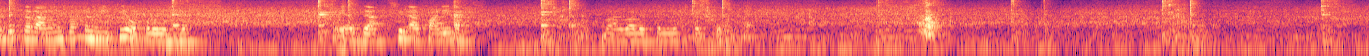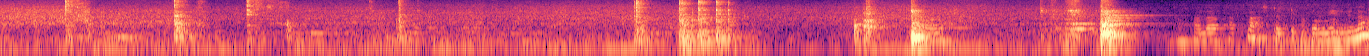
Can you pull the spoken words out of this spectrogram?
এদিকটা রান্নাঘরটা মিটিয়ে ওপরে উঠবো। এই আর যাচ্ছি না, পারি না। বারবার ওপর নিচ করতে। একটু কমিয়ে দিলাম,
